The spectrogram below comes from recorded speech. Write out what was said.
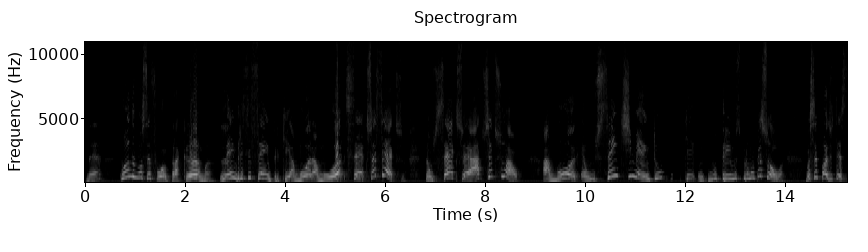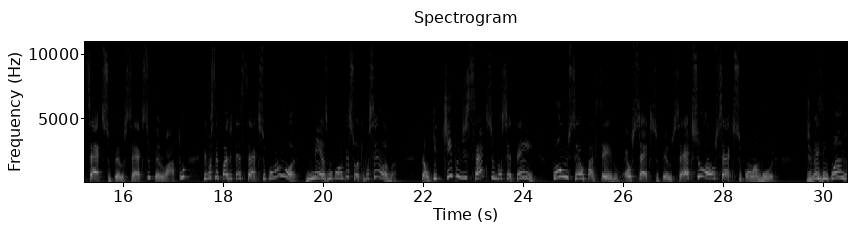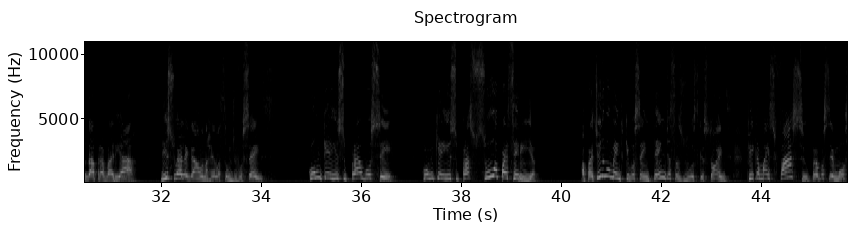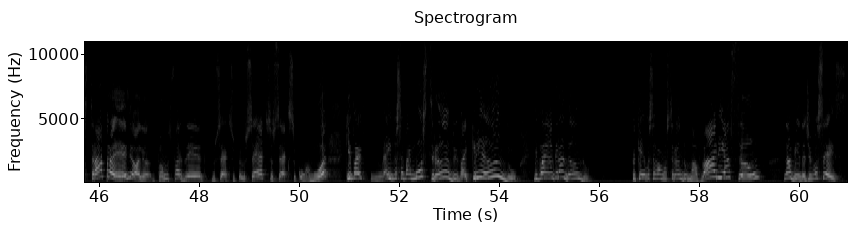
né? Quando você for para a cama, lembre-se sempre que amor, amor, sexo é sexo. Então, sexo é ato sexual. Amor é um sentimento que nutrimos para uma pessoa. Você pode ter sexo pelo sexo, pelo ato, e você pode ter sexo com amor, mesmo com a pessoa que você ama. Então, que tipo de sexo você tem com o seu parceiro? É o sexo pelo sexo ou o sexo com amor? De vez em quando dá para variar? Isso é legal na relação de vocês? Como que é isso para você? Como que é isso para sua parceria? A partir do momento que você entende essas duas questões, fica mais fácil para você mostrar para ele, olha, vamos fazer o sexo pelo sexo, o sexo com amor, que vai aí você vai mostrando e vai criando e vai agradando. Porque aí você vai mostrando uma variação na vida de vocês,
